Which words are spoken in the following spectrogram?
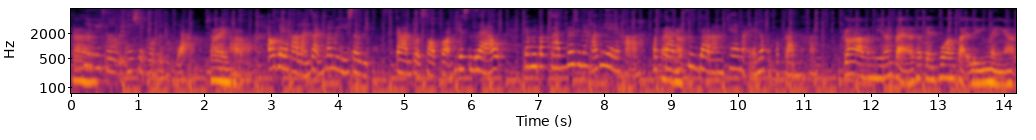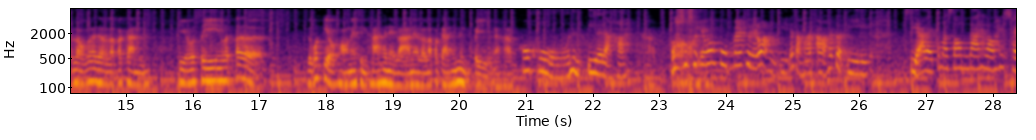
ใช่คือมีเซอร์วิสให้เช็คหมดเลยทุกอย่าง ใช่ครับ โอเคค่ะ หลังจากที่เรามีเซอร์วิสการตรวจสอบก่อนที่จะซื้อแล้ว ยังมีประกันด้วยใช่ไหมคะพี่เอค่ะประกันใช่ครับ นี่คือยาวนานแค่ไหนในเรื่องของประกันนะคะ ก็มันมีตั้งแต่ถ้าเป็นพวกสายลิงก์อะไรเงี้ยเราก็จะรับประกัน PLC inverter หรือว่าเกี่ยวของในสินค้าภายในร้านเนี่ยเรารับประกันให้ 1 ปีนะครับ โอ้โหหนึ่งปีเลยเหรอคะครับ โอ้โหเรียกว่าคุ้มมากคือในระหว่างหนึ่งปีก็สามารถเอาถ้าเกิดปีเสียอะไรก็มาซ่อมได้ให้เราให้ใช้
